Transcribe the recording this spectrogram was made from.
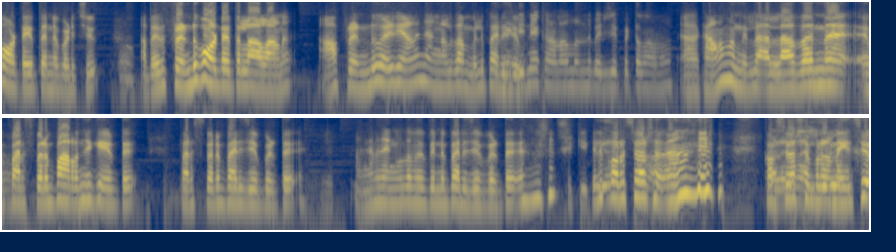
കോട്ടയത്ത് തന്നെ പഠിച്ചു. അതായത് ഫ്രണ്ട് കോട്ടയത്തുള്ള ആളാണ്. ആ ഫ്രണ്ട് വഴിയാണ് ഞങ്ങൾ തമ്മിൽ പരിചയം ഫ്രണ്ടിനെ കാണാമെന്ന് പരിചയപ്പെട്ടതാണോ? ആ, കാണാൻ വന്നില്ല. അല്ലാതെ തന്നെ പരസ്പരം പറഞ്ഞു കേട്ട് പരസ്പരം പരിചയപ്പെട്ട് അങ്ങനെ ഞങ്ങൾ തമ്മിൽ പിന്നെ പരിചയപ്പെട്ട്. പിന്നെ കുറച്ച് വർഷം കുറച്ച് വർഷം പ്രണയിച്ചു.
